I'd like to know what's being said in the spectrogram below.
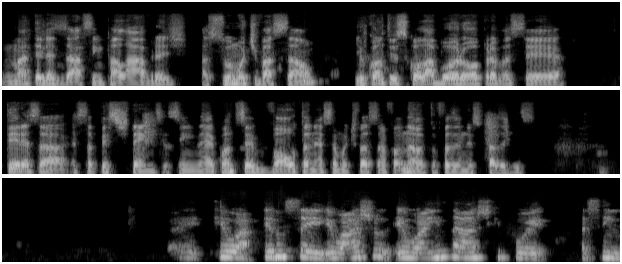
materializar assim, em palavras a sua motivação e o quanto isso colaborou para você ter essa, essa persistência, assim, né? Quando você volta nessa motivação e fala, não, eu estou fazendo isso por causa disso. Eu, eu não sei, eu acho, eu ainda acho que foi assim,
